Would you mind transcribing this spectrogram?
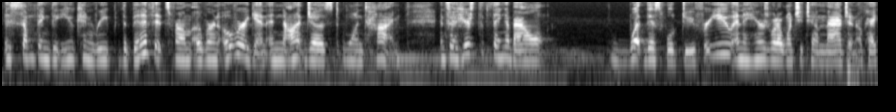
is something that you can reap the benefits from over and over again and not just one time. And so here's the thing about what this will do for you. And here's what I want you to imagine. Okay.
